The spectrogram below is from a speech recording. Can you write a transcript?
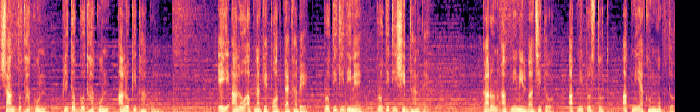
শান্ত থাকুন। কৃতজ্ঞ থাকুন, আলোকে থাকুন। এই আলো আপনাকে পথ দেখাবে প্রতিটি দিনে, প্রতিটি সিদ্ধান্তে। কারণ আপনি নির্বাচিত, আপনি প্রস্তুত, আপনি এখন মুক্ত।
